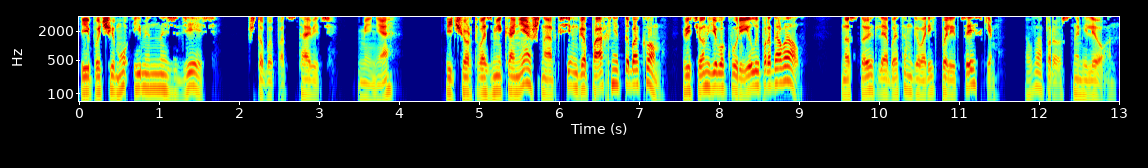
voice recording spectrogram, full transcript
И почему именно здесь? Чтобы подставить меня? И черт возьми, конечно, от Ксинга пахнет табаком, ведь он его курил и продавал. Но стоит ли об этом говорить полицейским? Вопрос на миллион.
